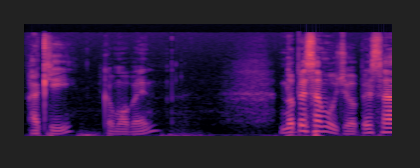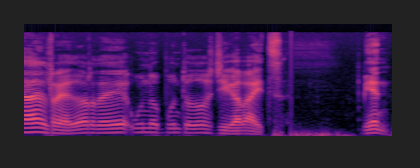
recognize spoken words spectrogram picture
Aquí, como ven. No pesa mucho, pesa alrededor de 1.2 GB. Bien,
